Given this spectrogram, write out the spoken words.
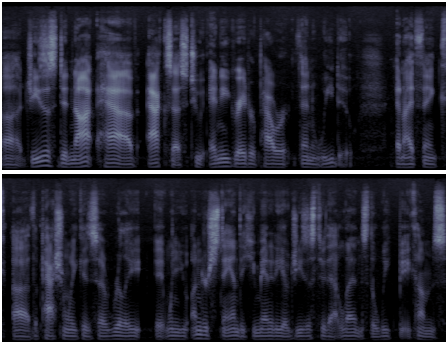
Uh, Jesus did not have access to any greater power than we do. And I think uh, the Passion Week is a really, it, when you understand the humanity of Jesus through that lens, the week becomes,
